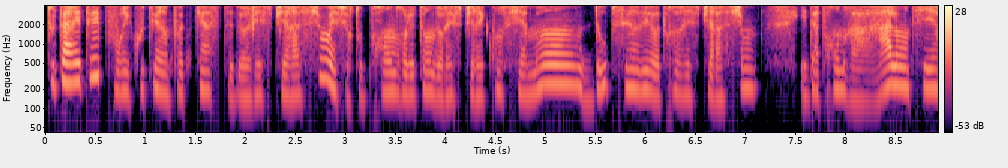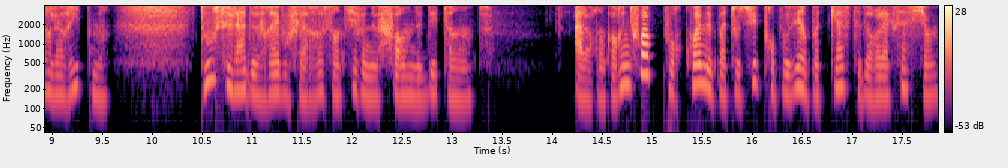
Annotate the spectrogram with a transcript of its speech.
Tout arrêter pour écouter un podcast de respiration et surtout prendre le temps de respirer consciemment, d'observer votre respiration et d'apprendre à ralentir le rythme, tout cela devrait vous faire ressentir une forme de détente, alors encore une fois, pourquoi ne pas tout de suite proposer un podcast de relaxation?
